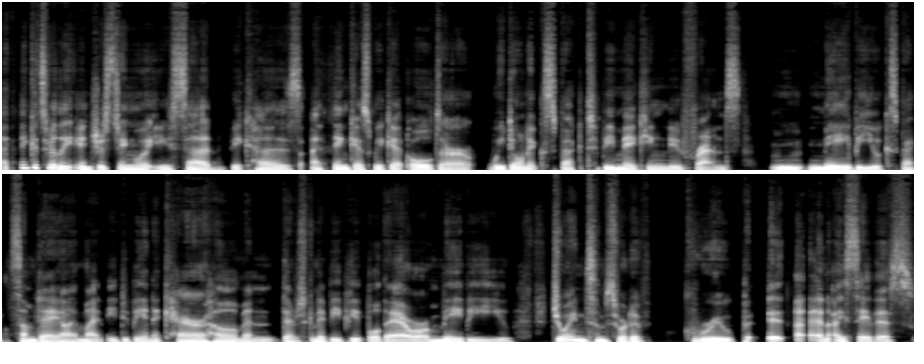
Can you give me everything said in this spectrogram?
I think it's really interesting what you said because I think as we get older, we don't expect to be making new friends. maybe you expect someday I might need to be in a care home and there's going to be people there, or maybe you join some sort of group. It, and I say this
